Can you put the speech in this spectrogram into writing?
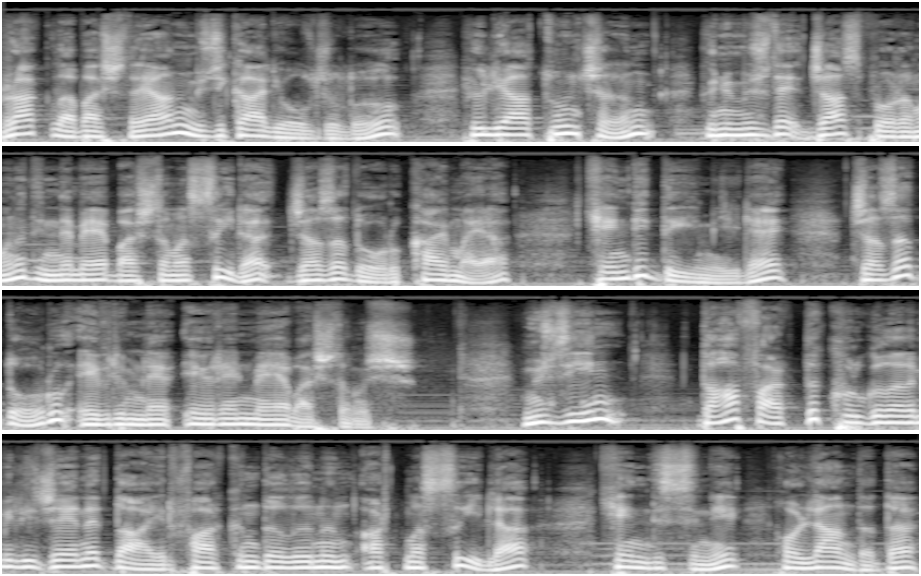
Rock'la başlayan müzikal yolculuğu, Hülya Tunçar'ın günümüzde caz programını dinlemeye başlamasıyla caza doğru kaymaya, kendi deyimiyle caza doğru evrimle, evrilmeye başlamış. Müziğin daha farklı kurgulanabileceğine dair farkındalığının artmasıyla kendisini Hollanda'da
